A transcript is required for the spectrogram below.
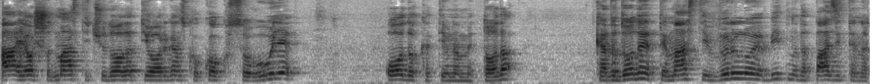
A još od masti ću dodati organsko kokosovo ulje, odokativna metoda. Kada dodajete masti, vrlo je bitno da pazite na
